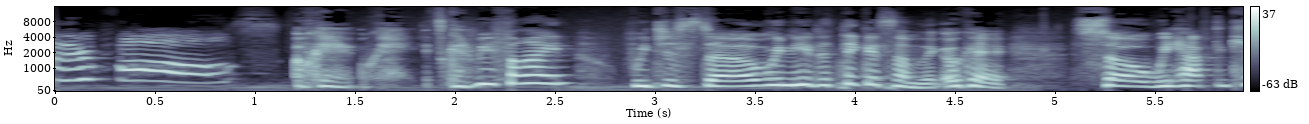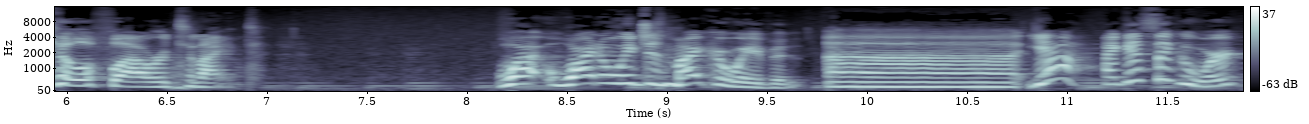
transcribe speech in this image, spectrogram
other falls! Okay, okay, it's gonna be fine. We just uh we need to think of something. Okay, so we have to kill a flower tonight. Why why don't we just microwave it? Uh, yeah, I guess that could work.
